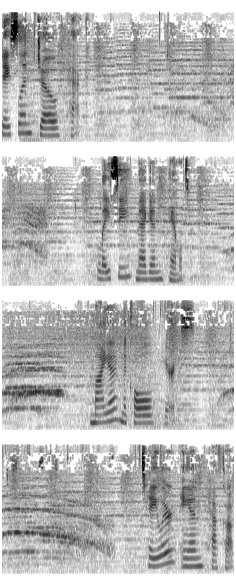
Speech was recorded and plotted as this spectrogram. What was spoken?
Jacelyn Joe Heck. Lacey Megan Hamilton. Maya Nicole Harris. Taylor Ann Hathcock.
